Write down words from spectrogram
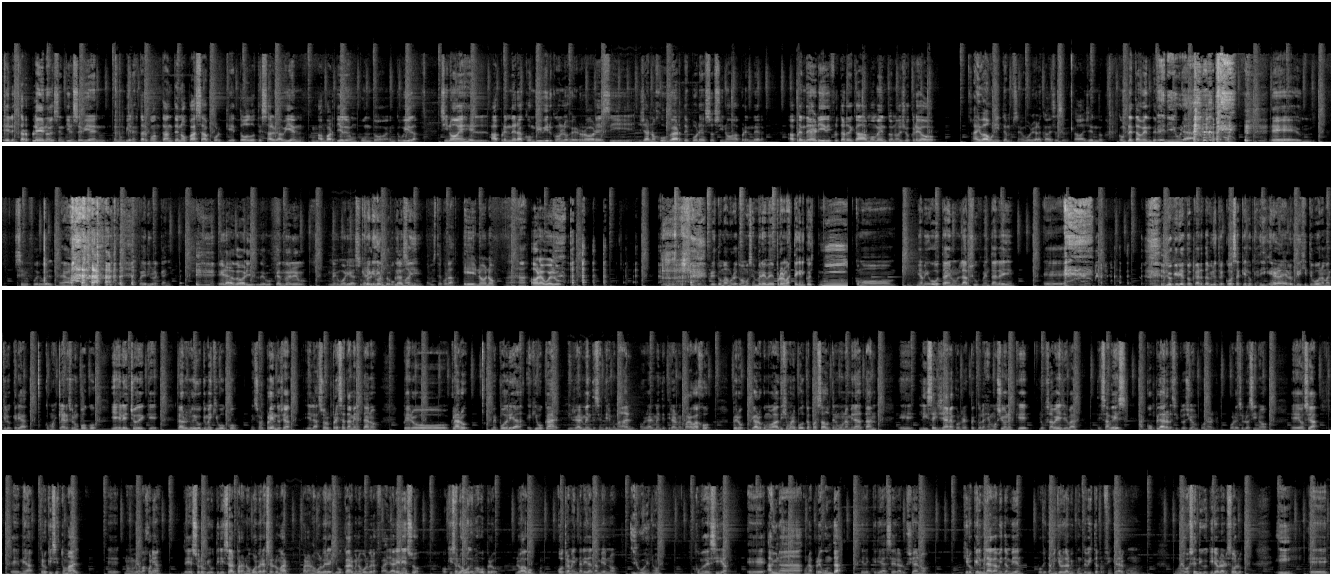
El estar pleno, el sentirse bien en un bienestar constante no pasa porque todo te salga bien a partir de un punto en tu vida, sino es el aprender a convivir con los errores y ya no juzgarte por eso, sino aprender. Aprender y disfrutar de cada momento, ¿no? Yo creo Ahí va un ítem, se me volvió a la cabeza, se me estaba yendo completamente. ¡Película! eh, se me fue de vuelta. Película caña. Era Doris de Buscando a Nemo. Memoria súper corto plazo. Ahí? ¿La viste? Eh, no, no. Ajá. Ahora vuelvo. retomamos, retomamos en breve. Problemas técnicos. Como mi amigo está en un lapsus mental ahí. Eh, yo quería tocar también otra cosa, que es lo que dije. Era lo que dijiste vos, nada más que lo quería como esclarecer un poco. Y es el hecho de que, claro, yo digo que me equivoco, me sorprende, o sea, eh, la sorpresa también está, ¿no? Pero, claro, me podría equivocar y realmente sentirme mal o realmente tirarme para abajo. Pero, claro, como dijimos en el podcast pasado, tenemos una mirada tan eh, lisa y llana con respecto a las emociones que lo sabés llevar. Te sabés acoplar a la situación, ponerlo, por decirlo así, ¿no? Eh, o sea, mira, creo que hice esto mal, no me voy a bajonear. De eso lo voy a utilizar para no volver a hacerlo mal, para no volver a equivocarme, no volver a fallar en eso. O quizá lo hago de nuevo, pero lo hago con otra mentalidad también, ¿no? Y bueno, como decía, hay una, pregunta que le quería hacer a Luciano. Quiero que él me la haga a mí también, porque también quiero dar mi punto de vista, pero sin quedar como un, un egocéntrico que quiere hablar solo. Y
